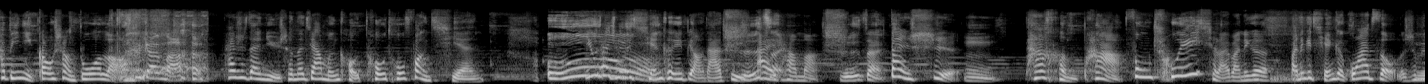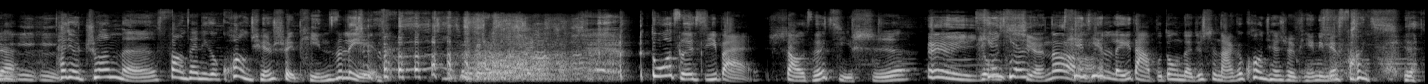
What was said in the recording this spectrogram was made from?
他比你高尚多了。干嘛？他是在女生的家门口偷偷放钱，哦，因为他觉得钱可以表达自己爱他嘛。实在，但是嗯，他很怕风吹起来把那个把那个钱给刮走了，是不是？嗯嗯嗯他就专门放在那个矿泉水瓶子里，多则几百，少则几十，哎，有天天钱呐、天天雷打不动的，就是拿个矿泉水瓶里面放钱。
